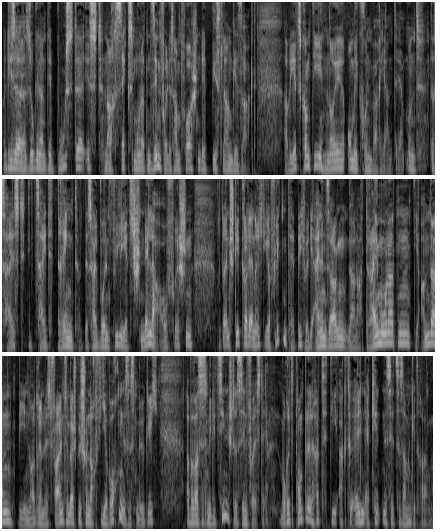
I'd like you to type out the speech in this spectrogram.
und dieser sogenannte Booster ist nach sechs Monaten sinnvoll. Das haben Forschende bislang gesagt. Aber jetzt kommt die neue Omikron-Variante und das heißt, die Zeit drängt. Deshalb wollen viele jetzt schneller auffrischen und da entsteht gerade ein richtiger Flickenteppich, weil die einen sagen, ja, nach drei Monaten, die anderen, wie in Nordrhein-Westfalen zum Beispiel, schon nach vier Wochen ist es möglich. Aber was ist medizinisch das Sinnvollste? Moritz Pompel hat die aktuellen Erkenntnisse zusammengetragen.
